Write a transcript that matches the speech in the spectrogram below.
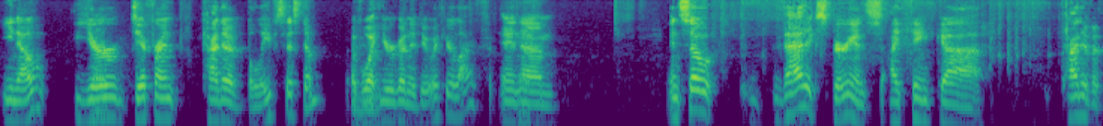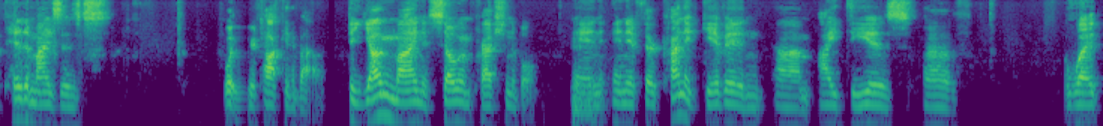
you know your different kind of belief system of what Mhm. you're going to do with your life and Yeah. um and so that experience i think uh kind of epitomizes what you're talking about the young mind is so impressionable Mhm. and and if they're kind of given um, ideas of what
